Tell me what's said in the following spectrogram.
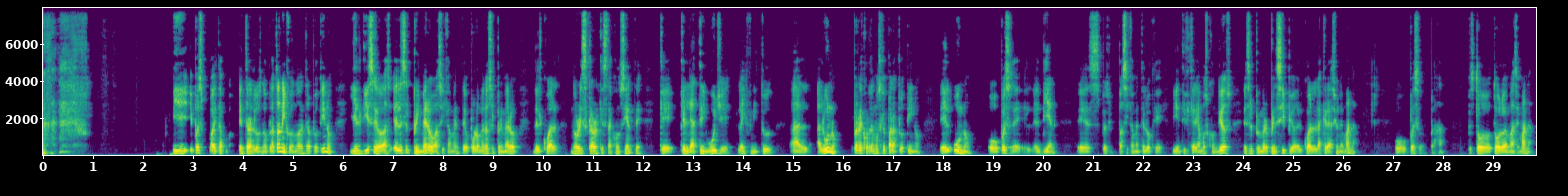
Y, pues ahí entran los neoplatónicos, ¿no? Entra Plotino. Y él dice, él es el primero, básicamente, o por lo menos el primero del cual Norris Clark está consciente que, que le atribuye la infinitud al, al uno. Pues recordemos que para Plotino el uno, o pues el, bien, es pues, básicamente lo que identificaríamos con Dios. Es el primer principio del cual la creación emana. O pues, pues todo, todo lo demás emana.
